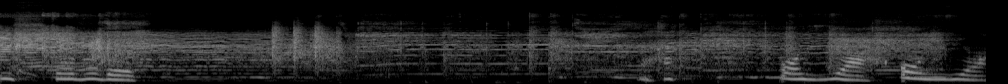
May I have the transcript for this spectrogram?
İşte bu be. Aha. Oya, oya.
